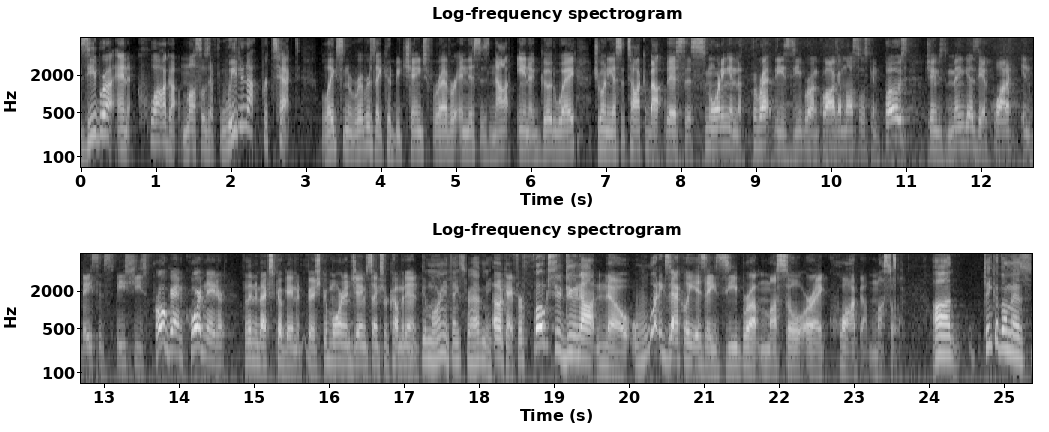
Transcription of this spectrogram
zebra and quagga mussels. If we do not protect lakes and the rivers, they could be changed forever, and this is not in a good way. Joining us to talk about this this morning and the threat these zebra and quagga mussels can pose, James Dominguez, the Aquatic Invasive Species Program Coordinator for the New Mexico Game and Fish. Good morning, James. Thanks for coming in. Good morning. Thanks for having me. Okay, for folks who do not know, what exactly is a zebra mussel or a quagga mussel? Uh, think of them as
